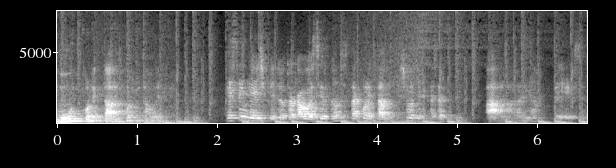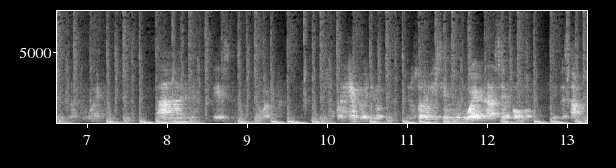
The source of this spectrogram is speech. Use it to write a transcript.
muy conectadas con lo que estás viendo. Ese engage que yo te acabo de decir, ¿dónde se está conectando? Eso lo tienes que hacer varias veces por ejemplo, yo, nosotros hicimos un webinar hace poco empezamos.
